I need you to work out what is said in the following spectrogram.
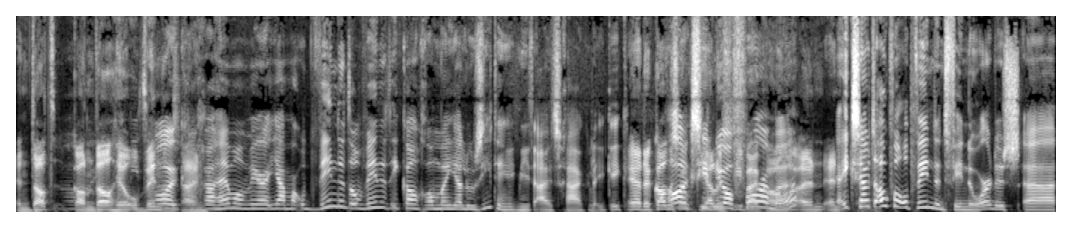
En dat oh, kan wel heel opwindend oh, ik zijn. Ik ga helemaal weer, ja, maar opwindend, opwindend. Ik kan gewoon mijn jaloezie denk ik niet uitschakelen. Ik, ik, ja, er kan dus oh, ook ik zie nu al voor me. En, en, ja, ik zou het ook wel opwindend vinden hoor. Dus uh,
